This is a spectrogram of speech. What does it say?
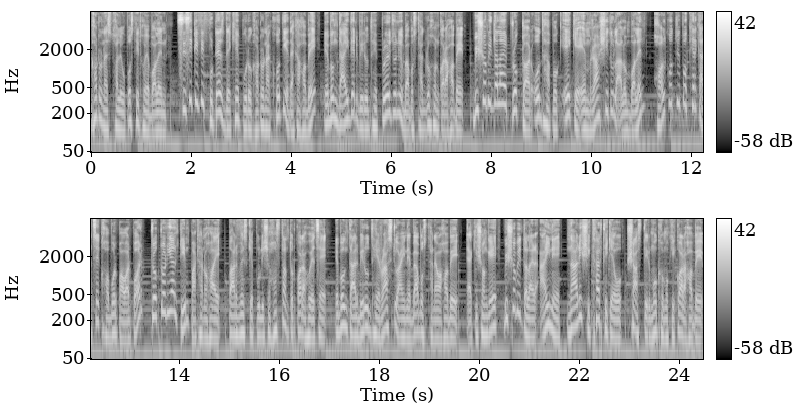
ঘটনাস্থলে উপস্থিত হয়ে বলেন, সিসিটিভি ফুটেজ দেখে পুরো ঘটনা খতিয়ে দেখা হবে এবং দায়ীদের বিরুদ্ধে প্রয়োজনীয় ব্যবস্থা গ্রহণ করা হবে। বিশ্ববিদ্যালয়ের প্রক্টর অধ্যাপক A K M Rashidul Alam বলেন হল কর্তৃপক্ষের কাছে খবর পাওয়ার পর প্রক্টোরিয়াল টিম পাঠানো হয়। পারভেজকে পুলিশে হস্তান্তর করা হয়েছে এবং তার বিরুদ্ধে রাষ্ট্রীয় আইনে ব্যবস্থা নেওয়া হবে। একই সঙ্গে বিশ্ববিদ্যালয়ের আইনে নারী শিক্ষার্থীকেও শাস্তির মুখোমুখি করা হবে।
